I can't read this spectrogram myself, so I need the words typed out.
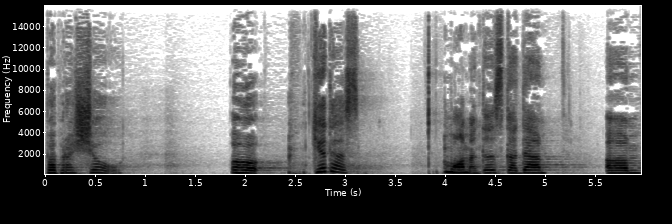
Paprasčiau. O, kitas momentas, kada um,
